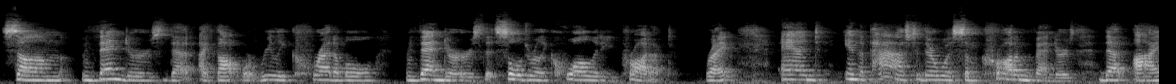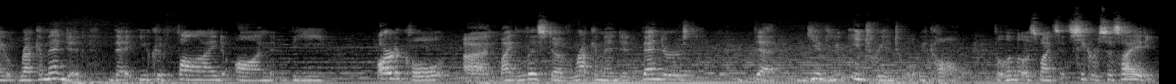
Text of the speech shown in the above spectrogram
some vendors that I thought were really credible vendors that sold really quality product right? And in the past, there was some kratom vendors that I recommended that you could find on the article and uh, my list of recommended vendors that give you entry into what we call the Limitless Mindset Secret Society.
